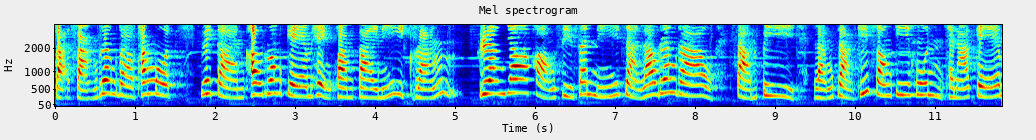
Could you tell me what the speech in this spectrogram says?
สะสางเรื่องราวทั้งหมด ด้วยการเข้าร่วมเกมแห่งความตายนี้อีกครั้ง เรื่องย่อของซีซั่นนี้จะเล่าเรื่องราว 3 ปี หลังจากที่ซองกีฮุนชนะเกม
